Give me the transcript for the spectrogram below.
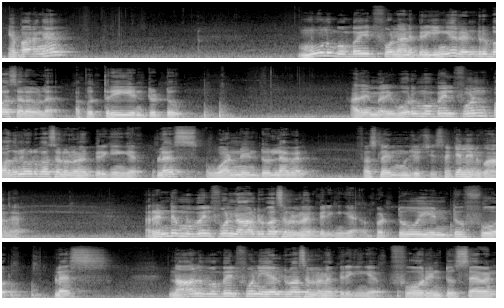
இங்கே பாருங்கள் மூணு மொபைல் ஃபோன் அனுப்பியிருக்கீங்க ரெண்டு ரூபாய் செலவில். அப்போ த்ரீ இன்ட்டு டூ அதே மாதிரி ஒரு மொபைல் ஃபோன் பதினோரு செலவில் அனுப்பியிருக்கீங்க plus one into eleven first line முடிஞ்சிருச்சு. செகண்ட் லைனுக்கு வாங்க. ரெண்டு மொபைல் ஃபோன் நாலு ரூபாய் செலவில் அனுப்பியிருக்கீங்க அப்போ டூ இன்ட்டு ஃபோர் ப்ளஸ் நாலு மொபைல் ஃபோன் ஏழு ரூபா செலவில் அனுப்பியிருக்கீங்க ஃபோர் இன்ட்டு செவன்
